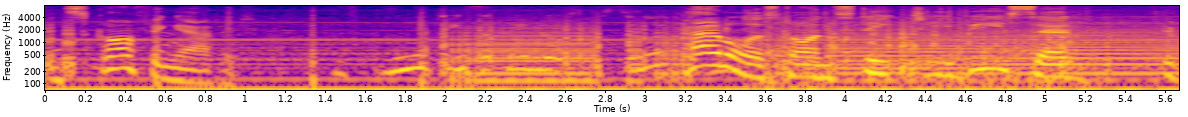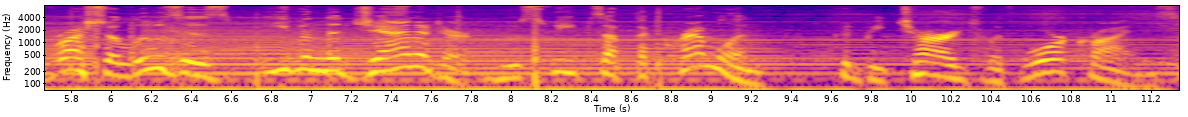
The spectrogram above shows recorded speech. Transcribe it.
and scoffing at it. A panelist on state TV said if Russia loses, even the janitor who sweeps up the Kremlin could be charged with war crimes.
